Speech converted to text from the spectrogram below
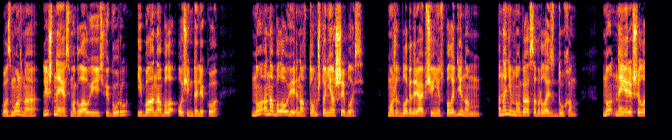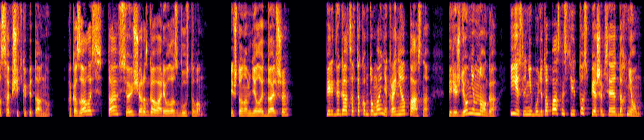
Возможно, лишь Нея смогла увидеть фигуру, ибо она была очень далеко, но она была уверена в том, что не ошиблась. Может, благодаря общению с паладином, она немного собралась с духом, но Нея решила сообщить капитану. Оказалось, та все еще разговаривала с Густавом. И что нам делать дальше? Передвигаться в таком тумане крайне опасно. Переждем немного, и если не будет опасности, то спешимся и отдохнем.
